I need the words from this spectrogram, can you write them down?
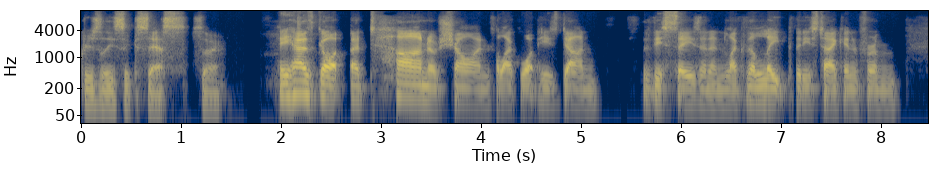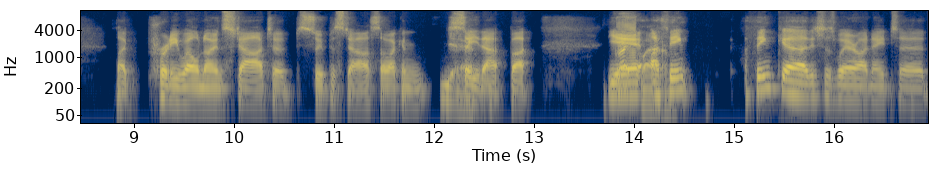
Grizzlies success. So he has got a ton of shine for like what he's done this season and like the leap that he's taken from like pretty well known star to superstar. So I can yeah. see that. But yeah, I think I think uh, this is where I need to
